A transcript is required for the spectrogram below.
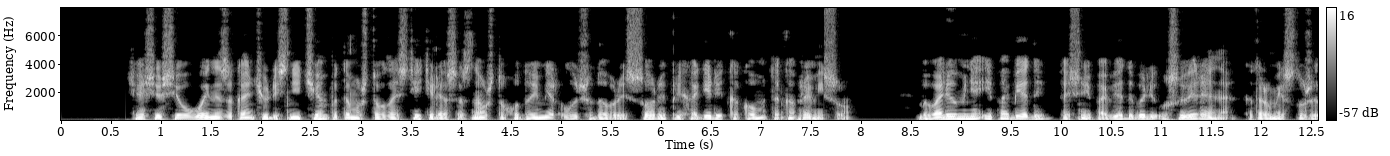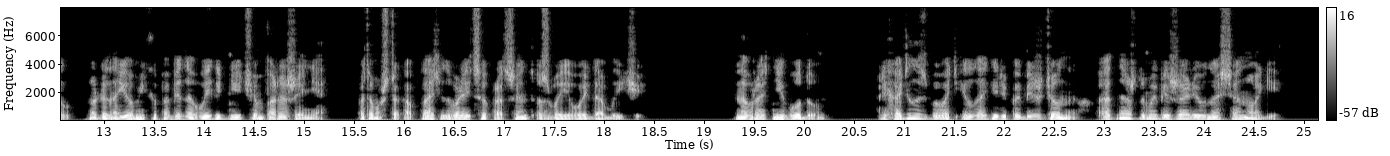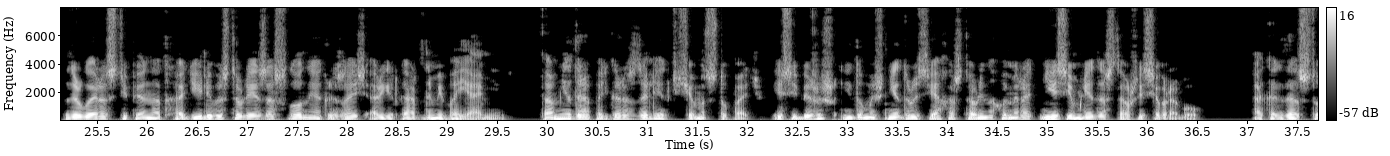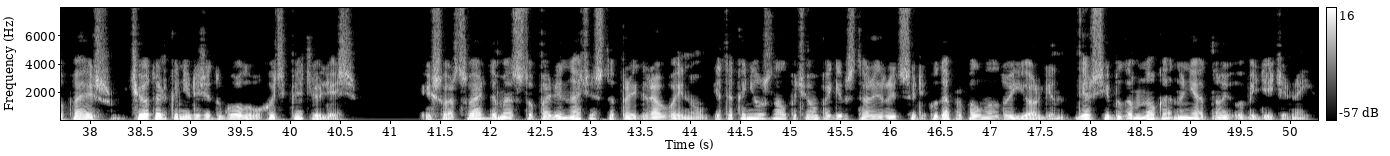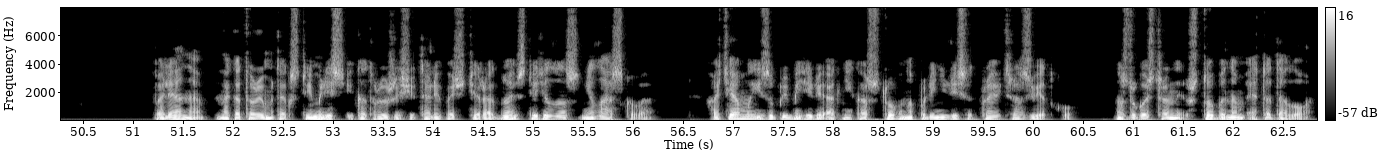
Чаще всего войны заканчивались ничем, потому что властители, осознав, что худой мир лучше доброй ссоры, приходили к какому-то компромиссу. Бывали у меня и победы, точнее победы были у суверена, которому я служил, но для наемника победа выгоднее, чем поражение, потому что к оплате добавляется процент с боевой добычи. Но врать не буду. Приходилось бывать и в лагере побежденных. Однажды мы бежали, унося ноги. В другой раз степенно отходили, выставляя заслоны и огрызаясь арьергардными боями. Там мне драпать гораздо легче, чем отступать. Если бежишь, не думаешь ни о друзьях, оставленных умирать, ни о земле, доставшейся врагу. А когда отступаешь, чего только не лезет в голову, хоть в петлю лезь. И Шварцвальда мы отступали начисто, проиграв войну. Я так и не узнал, почему погиб старый рыцарь, куда пропал молодой Йорген. Версий было много, но ни одной убедительной. Поляна, на которой мы так стремились и которую уже считали почти родной, встретила нас неласково. Хотя мы и заприметили огни костров, но поленились отправить разведку. Но, с другой стороны, что бы нам это дало?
